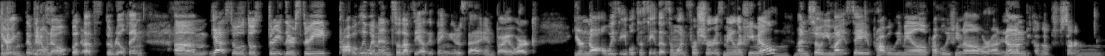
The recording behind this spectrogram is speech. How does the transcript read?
hearing that we Yes. don't know, but Yeah. that's the real thing. Um, yeah, so those three, there's three probably women. So that's the other thing is that in bioarc, you're not always able to say that someone for sure is male or female. Mhm. And so you might say probably male, probably female, or unknown. because of certain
